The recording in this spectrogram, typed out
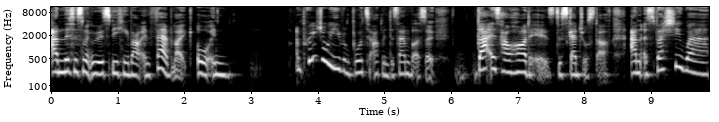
And this is something we were speaking about in Feb, like, or in, I'm pretty sure we even brought it up in December. So that is how hard it is to schedule stuff. And especially where,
